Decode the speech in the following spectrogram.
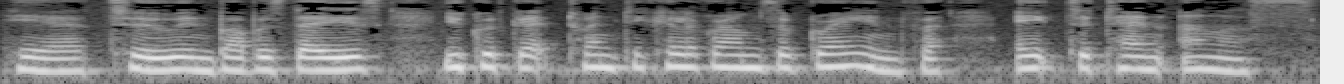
Here, too, in Baba's days, you could get 20 kilograms of grain for 8 to 10 annas.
